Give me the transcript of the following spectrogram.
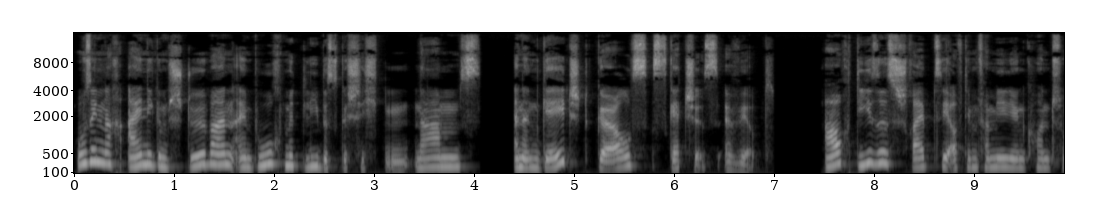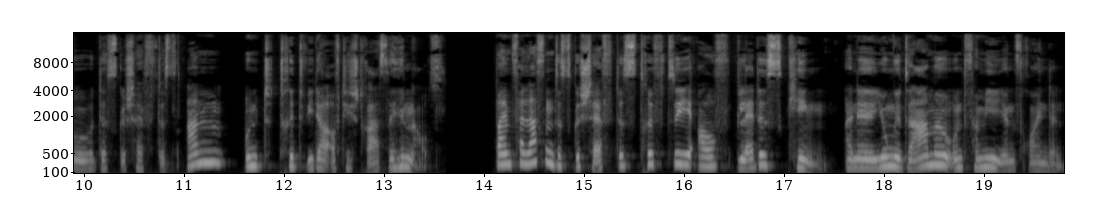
wo sie nach einigem Stöbern ein Buch mit Liebesgeschichten namens An Engaged Girl's Sketches erwirbt. Auch dieses schreibt sie auf dem Familienkonto des Geschäftes an und tritt wieder auf die Straße hinaus. Beim Verlassen des Geschäftes trifft sie auf Gladys King, eine junge Dame und Familienfreundin.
